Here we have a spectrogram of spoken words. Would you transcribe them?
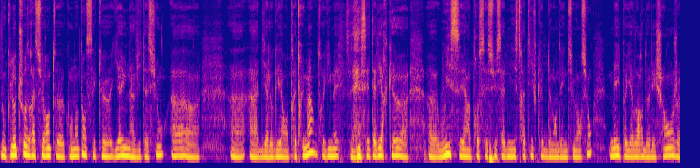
Donc l'autre chose rassurante qu'on entend, c'est qu'il y a une invitation à à, dialoguer entre êtres humains, entre guillemets. C'est-à-dire que euh, euh, oui, c'est un processus administratif que de demander une subvention, mais il peut y avoir de l'échange, euh,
